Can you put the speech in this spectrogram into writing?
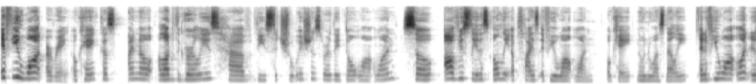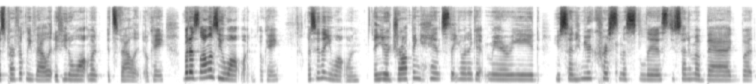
If you want a ring, okay? Because I know a lot of the girlies have these situations where they don't want one. So obviously, this only applies if you want one, okay? No nuance, Nelly. And if you want one, it is perfectly valid. If you don't want one, it's valid, okay? But as long as you want one, okay? Let's say that you want one, and you're dropping hints that you want to get married. You send him your Christmas list. You send him a bag, but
